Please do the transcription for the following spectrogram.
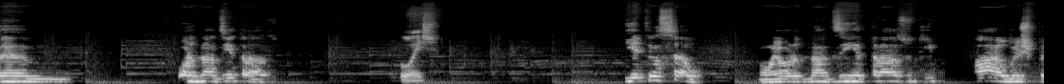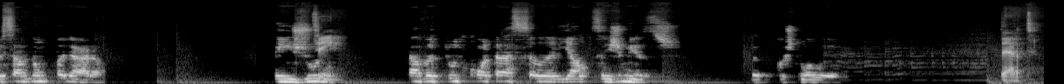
ahm, ordenados em atraso. Pois. E atenção, não é ordenados em atraso tipo, ah, o mês passado não me pagaram. Em julho Sim. estava tudo com atraso salarial de seis meses. Foi o que eu estou a ler. Certo.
